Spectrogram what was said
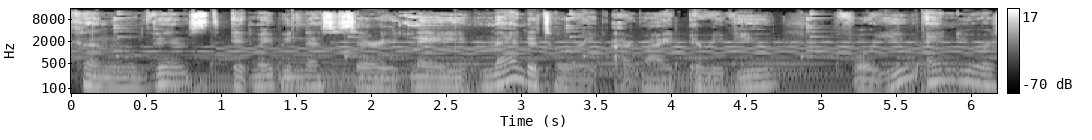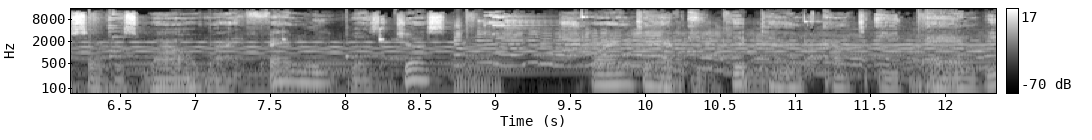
convinced it may be necessary, nay, mandatory, I write a review for you and your service while my family was just trying to have a good time out to eat, and we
